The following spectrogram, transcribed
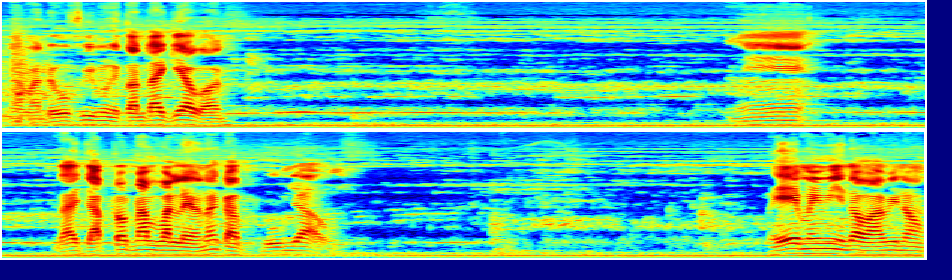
เดี๋ยวมาดูฝีมือตอนใต้เกี้ยวก่อนนี่ได้จับต้องนำวันแล้วนะครับบุ้มยาวเฮ้ไม่มีต่อมาพี่น้อง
